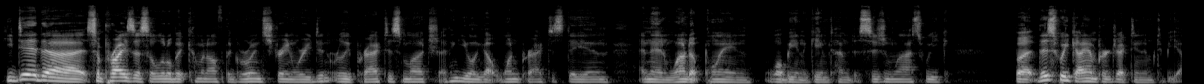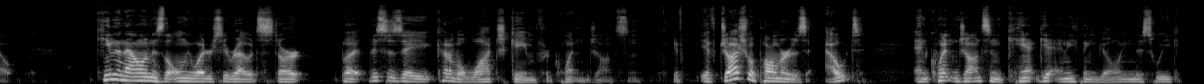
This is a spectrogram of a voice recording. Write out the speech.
he did uh, surprise us a little bit coming off the groin strain where he didn't really practice much. I think he only got one practice day in and then wound up playing while being a game time decision last week. But this week I am projecting him to be out. Keenan Allen is the only wide receiver I would start, but this is a kind of a watch game for Quentin Johnston if if Joshua Palmer is out and Quentin Johnston can't get anything going this week,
